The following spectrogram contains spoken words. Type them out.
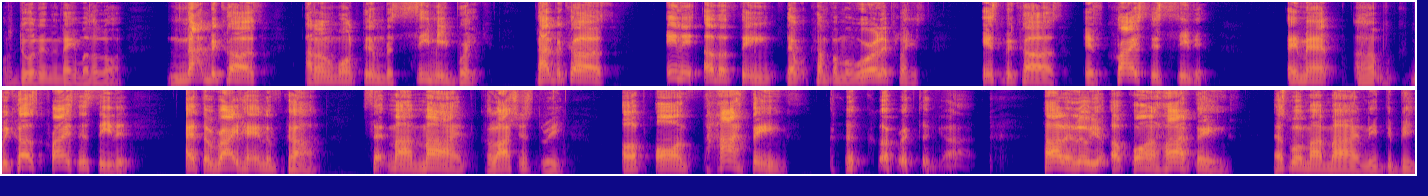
I want to do it in the name of the Lord. Not because I don't want them to see me break. Not because any other thing that would come from a worldly place. It's because if Christ is seated, amen, uh, because Christ is seated at the right hand of God, set my mind, Colossians 3, up on high things. Glory to God. Hallelujah. Up on high things. That's where my mind need to be.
